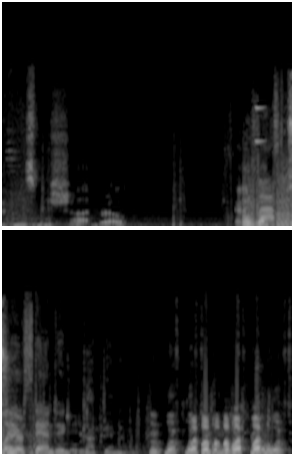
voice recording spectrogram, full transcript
I missed my shot, bro. Last player standing. God damn it. No, left, Left, left, left, he's on left, left, He's on the left.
